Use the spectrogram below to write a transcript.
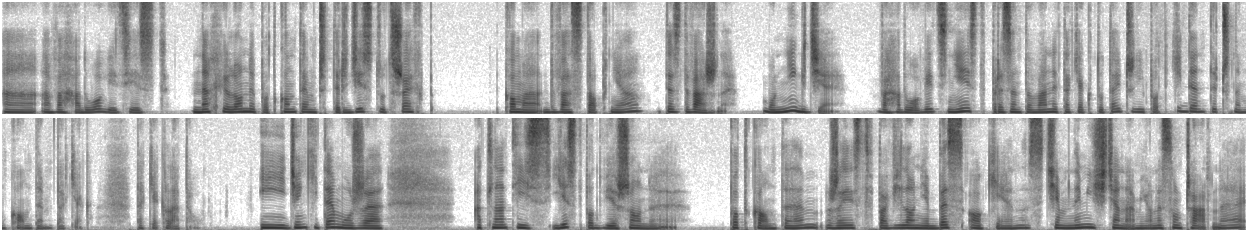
a, a wahadłowiec jest nachylony pod kątem 43 2 stopnia, to jest ważne, bo nigdzie wahadłowiec nie jest prezentowany tak jak tutaj, czyli pod identycznym kątem, tak jak, tak jak latał. I dzięki temu, że Atlantis jest podwieszony pod kątem, że jest w pawilonie bez okien, z ciemnymi ścianami, one są czarne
